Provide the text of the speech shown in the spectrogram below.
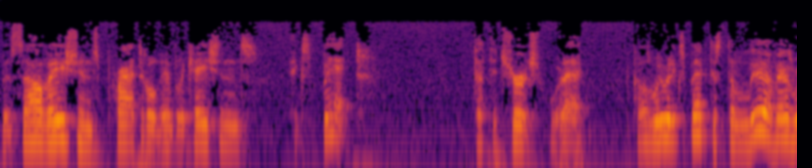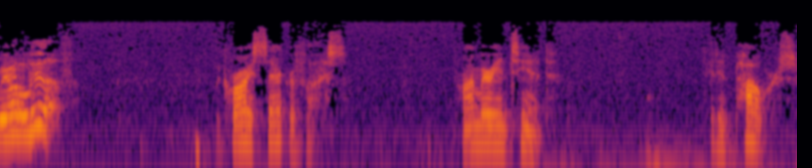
But salvation's practical implications expect that the church would act because we would expect us to live as we ought to live. But Christ's sacrifice, primary intent, it empowers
